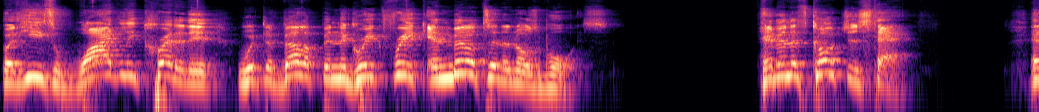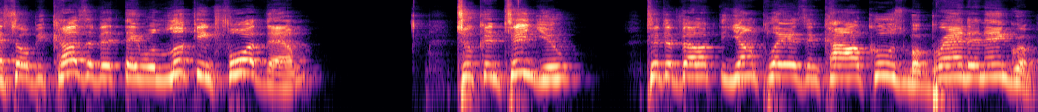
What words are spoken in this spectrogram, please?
but he's widely credited with developing the Greek Freak and Middleton and those boys. Him and his coaching staff, and so because of it, they were looking for them to continue to develop the young players in Kyle Kuzma, Brandon Ingram,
